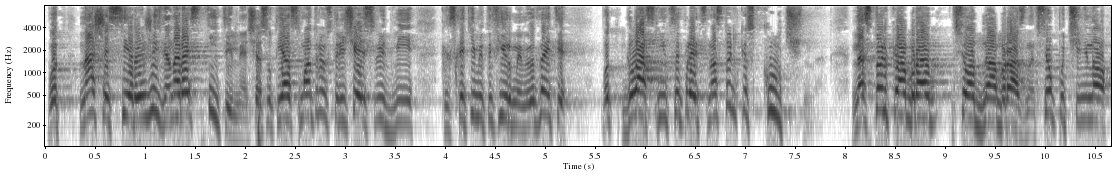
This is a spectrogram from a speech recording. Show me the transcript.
Вот наша серая жизнь, она растительная. Сейчас вот я смотрю, встречаюсь с людьми, с какими-то фирмами. Вы знаете, вот глаз не цепляется, настолько скучно, настолько обра... все однообразно, все подчинено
